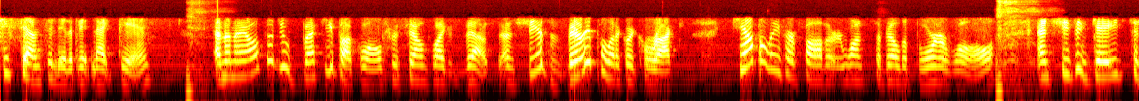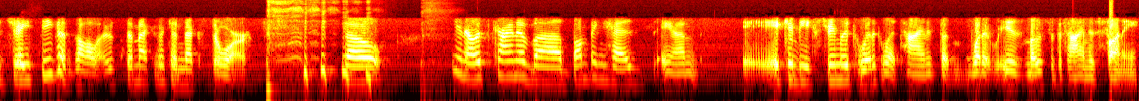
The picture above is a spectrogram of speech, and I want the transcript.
she sounds a little bit like this. and then I also do Becky Buckwald, who sounds like this. And she is very politically correct. Can't believe her father wants to build a border wall. and she's engaged to J.C. Gonzalez, the Mexican next door. so, you know, it's kind of uh, bumping heads, and it can be extremely political at times, but what it is most of the time is funny.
